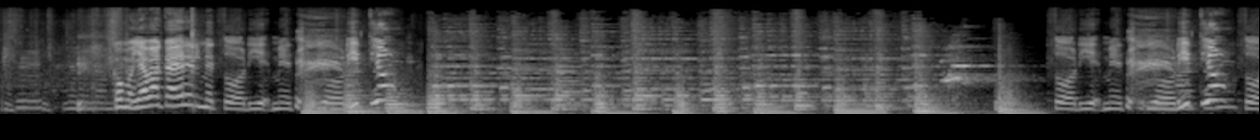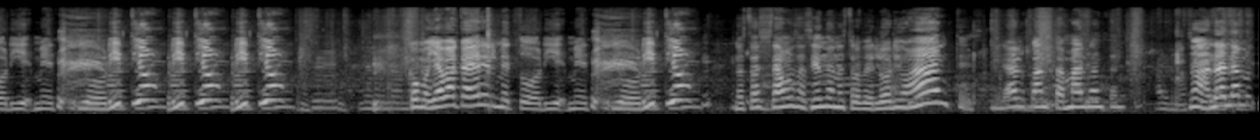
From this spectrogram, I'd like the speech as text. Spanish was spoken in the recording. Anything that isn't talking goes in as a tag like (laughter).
(laughs) Como ya va a caer el meteori meteoritio. Meteoritio, meteoritio, ritio, ritio. Como ya va a caer el meteoritio, nosotros estamos haciendo nuestro velorio antes. Mirad cuánta más. No, andamos.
